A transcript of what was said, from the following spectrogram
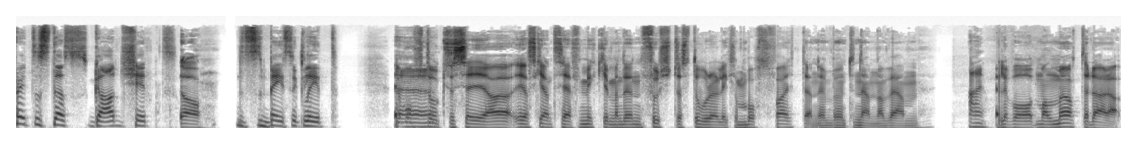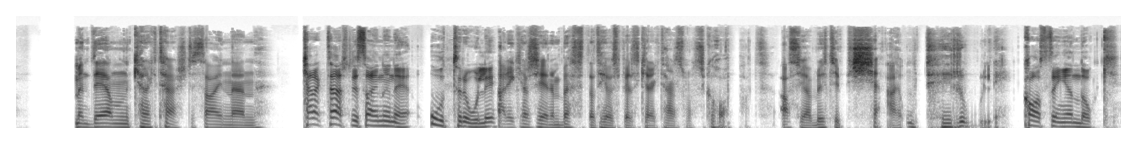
Kratos does God shit. Ja, It's basically it. Jag måste Eh, också säga, jag ska inte säga för mycket, men den första stora liksom bossfighten, jag behöver inte nämna vem Nej. eller vad man möter där. Men den karaktärsdesignen, Karaktärsdesignen är otrolig. ja, det kanske är den bästa tv-spelskaraktären som har skapat. Alltså jag blir typ kär, otrolig. Castingen dock.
